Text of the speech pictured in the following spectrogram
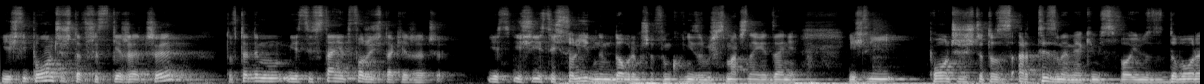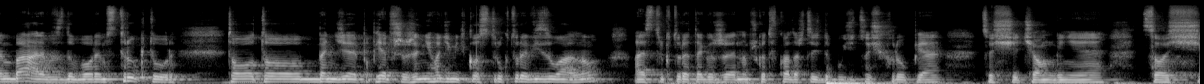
jeśli połączysz te wszystkie rzeczy, to wtedy jesteś w stanie tworzyć takie rzeczy. Jest, jeśli jesteś solidnym, dobrym szefem kuchni, zrobisz smaczne jedzenie. Jeśli połączysz jeszcze to z artyzmem jakimś swoim, z doborem barw, z doborem struktur, to, to będzie po pierwsze, że nie chodzi mi tylko o strukturę wizualną, ale strukturę tego, że na przykład wkładasz coś do buzi, coś chrupie, coś się ciągnie, coś,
